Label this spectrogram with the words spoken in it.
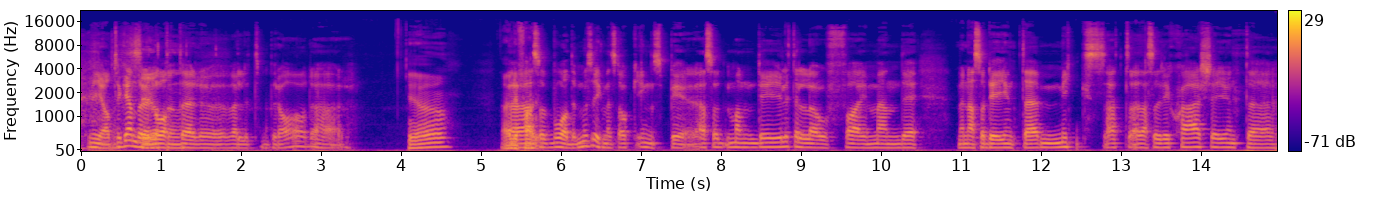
Men jag tycker ändå det att den- låter eh, väldigt bra det här. Ja. ja det Eh, Alltså både musikmässigt och inspel. Alltså man, det är ju lite lo-fi men det Men alltså det är ju inte mixat. Alltså det skär sig ju inte.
